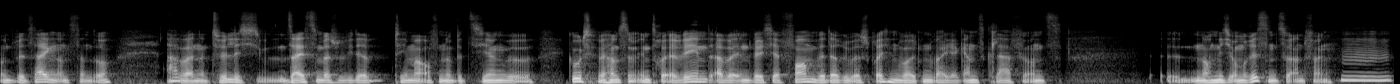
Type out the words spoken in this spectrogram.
und wir zeigen uns dann so. Aber natürlich, sei es zum Beispiel wieder Thema offene Beziehung, so, gut, wir haben es im Intro erwähnt, aber in welcher Form wir darüber sprechen wollten, war ja ganz klar für uns noch nicht umrissen zu Anfang. Hm.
